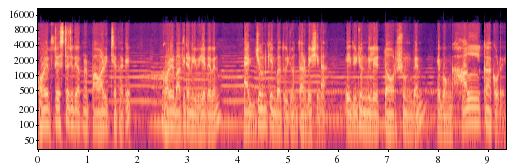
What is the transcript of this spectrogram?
ভয়ের টেস্টটা যদি আপনার পাওয়ার ইচ্ছে থাকে ঘরের বাতিটা নিভিয়ে দেবেন। একজন কিংবা দুজন, তার বেশি না। এই দুজন মিলে ডর শুনবেন এবং হালকা করে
